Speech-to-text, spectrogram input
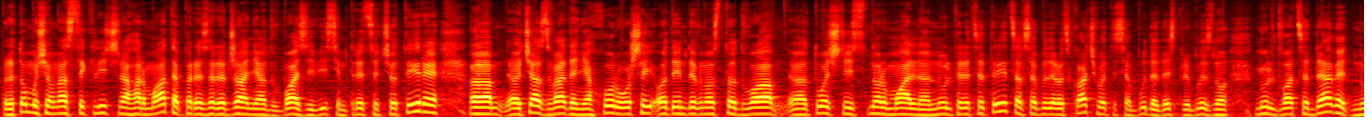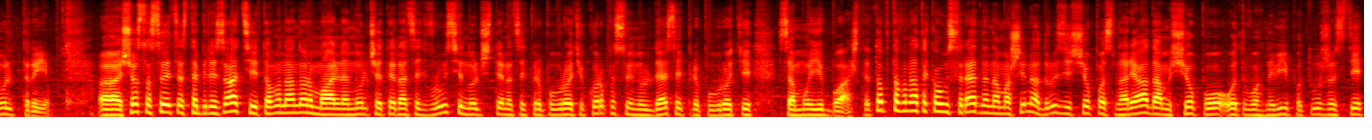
При тому, що в нас циклічна гармата, перезаряджання в базі 8.34, е, е, час зведення хороший 1.92, е, точність нормальна 0.33. Це все буде розкачуватися, буде десь приблизно 0.29-0.3. Е, Що стосується стабілізації, то вона нормальна 0.14 в русі, 0.14 при повороті корпусу і 0.10 при повороті самої башти. Тобто вона така усереднена машина, друзі, що по снарядам, що по от вогневій потужності.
